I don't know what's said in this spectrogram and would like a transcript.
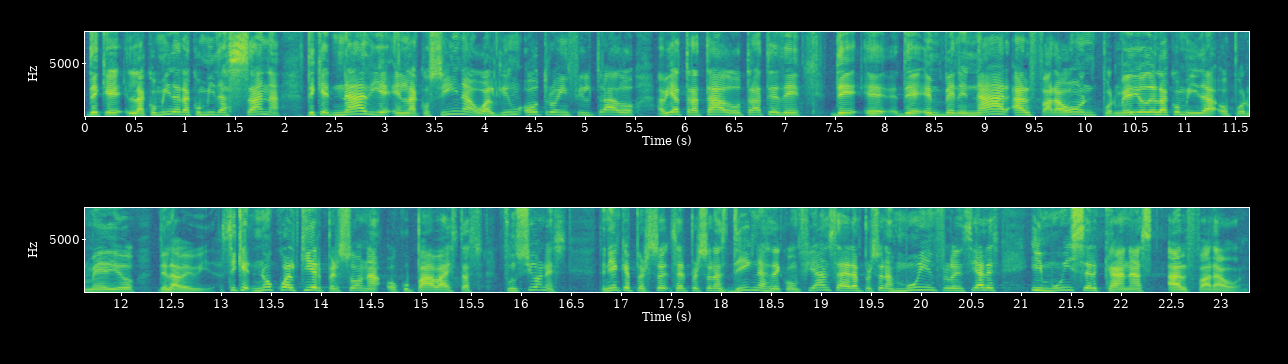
de que la comida era comida sana, de que nadie en la cocina o algún otro infiltrado había tratado o trate de, eh, de envenenar al faraón por medio de la comida o por medio de la bebida. Así que no cualquier persona ocupaba estas funciones. Tenían que ser personas dignas de confianza, eran personas muy influenciales y muy cercanas al faraón.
